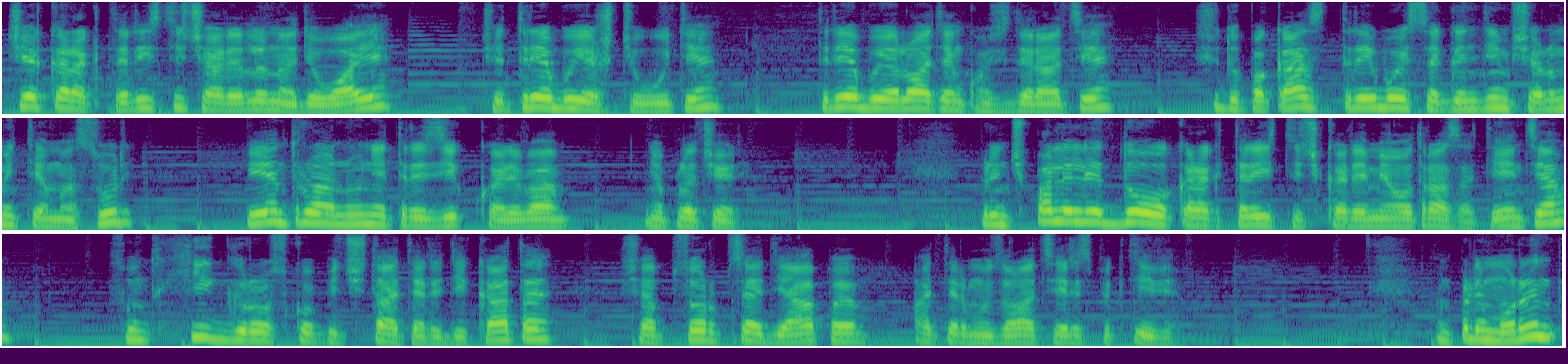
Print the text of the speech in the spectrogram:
ce caracteristici are lâna de oaie, ce trebuie știute, trebuie luate în considerație și după caz trebuie să gândim și anumite măsuri pentru a nu ne trezi cu careva neplăceri. Principalele două caracteristici care mi-au atras atenția sunt higroscopicitatea ridicată și absorpția de apă a termoizolației respective. În primul rând,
